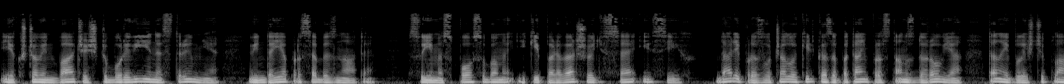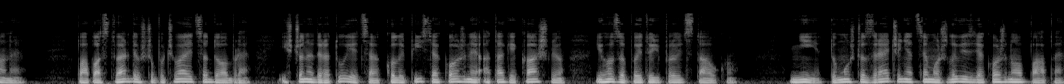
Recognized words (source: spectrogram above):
І якщо він бачить, що буревії нестримні, він дає про себе знати своїми способами, які перевершують все і всіх. Далі прозвучало кілька запитань про стан здоров'я та найближчі плани. Папа ствердив, що почувається добре і що не дратується, коли після кожної атаки кашлю його запитують про відставку. Ні, тому що зречення це можливість для кожного папи,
